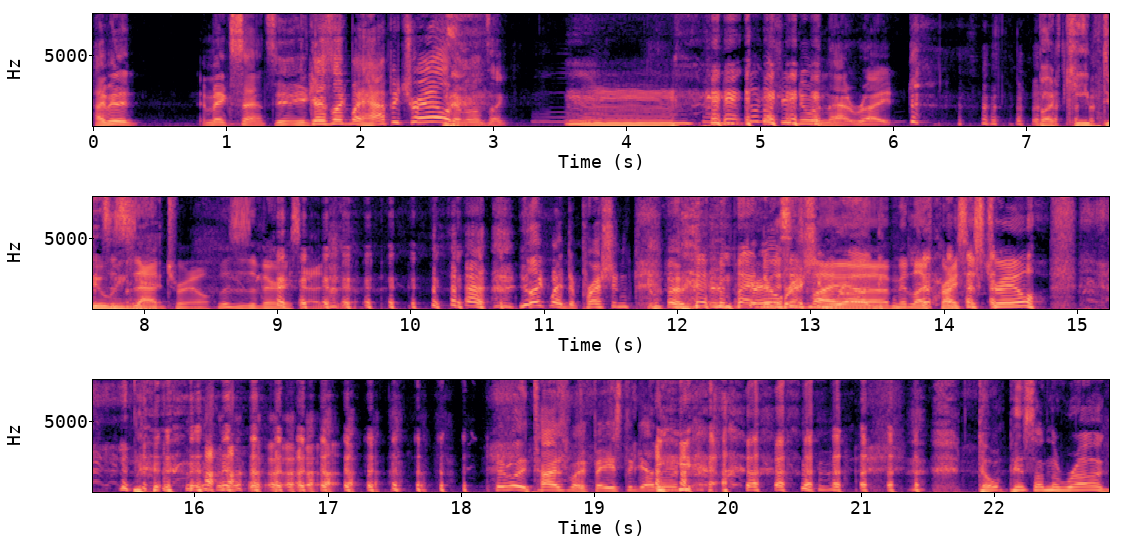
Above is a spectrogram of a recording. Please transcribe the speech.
I mean, it, it makes sense. You, you guys like my happy trail? And everyone's like, mm, I don't know if you're doing that right. but keep It's doing a sad it. trail. This is a very sad trail. You like my depression? My This is depression my uh, midlife crisis trail. It really ties my face together. Don't piss on the rug.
